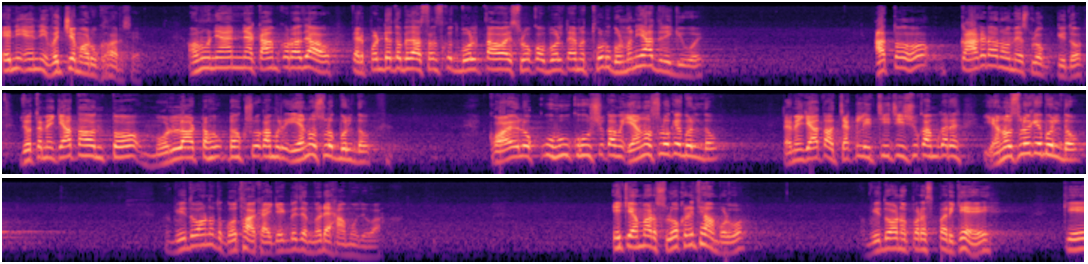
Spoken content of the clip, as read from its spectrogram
એની એની વચ્ચે મારું ઘર છે. અનુન્યાનને કામ કરવા જાઓ. ત્યારે પંડિતો બધા સંસ્કૃત બોલતા હોય, શ્લોકો બોલતા એમાં થોડું ઘણું મને યાદ રહી ગયું હોય. આ તો કાગડાનો મેં શ્લોક કીધો. જો તમે કહેતા હો તો મોરલા ટહુક ટહુક શું કામ એનો શ્લોક બોલી દો કોયલો કુહુ કુહુ શું કામ એનો શ્લોકે બોલી દો તમે કહેતા ચકલી ચીચી શું કામ કરે? એનો શ્લોકે બોલી દો વિદ્વાનો તો ગોથા ખાય કે એકબીજા મળે સામું જોવા. એ કે અમારો શ્લોક નથી સાંભળવો. વિદ્વાનો પરસ્પર કહે કે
